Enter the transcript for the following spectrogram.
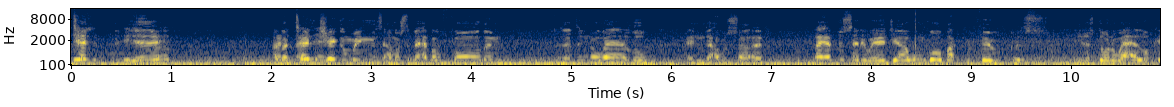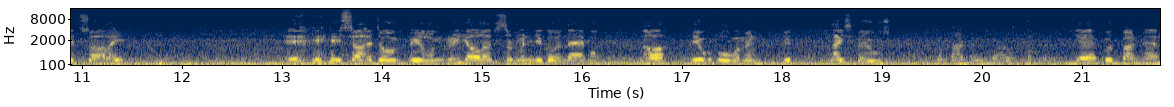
ten, Decent, decent yeah, pub. I got ten chicken wings. I must have bet about four of them because I didn't know where to look, and I was sort of like I've just said to AJ, I won't go back for food because you just don't know where to look. It's sort of like you sort of don't feel hungry all of a sudden when you're going there. But no, beautiful women, good, nice food, Good banter as well. yeah, good banter.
